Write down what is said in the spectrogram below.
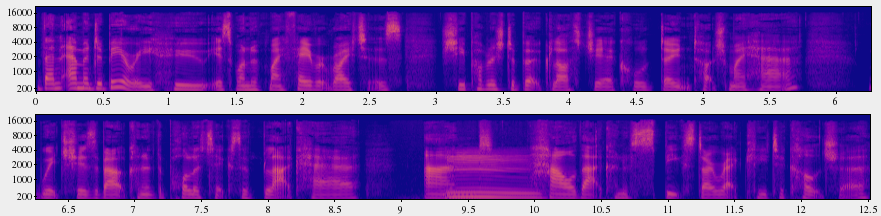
then Emma Dabiri, who is one of my favourite writers, she published a book last year called Don't Touch My Hair, which is about kind of the politics of black hair and how that kind of speaks directly to culture.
